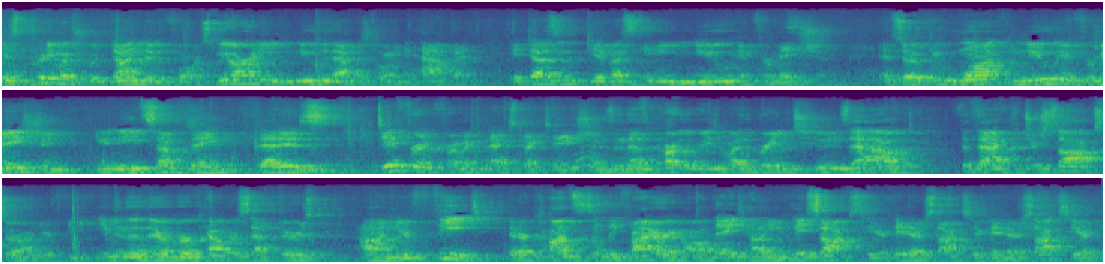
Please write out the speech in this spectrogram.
is pretty much redundant for us. We already knew that was going to happen. It doesn't give us any new information. And so if you want new information, you need something that is different from expectations, and that's part of the reason why the brain tunes out the fact that your socks are on your feet, even though there are Merkel receptors on your feet that are constantly firing all day, telling you, hey, socks here, hey, there socks here, hey, there socks here.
